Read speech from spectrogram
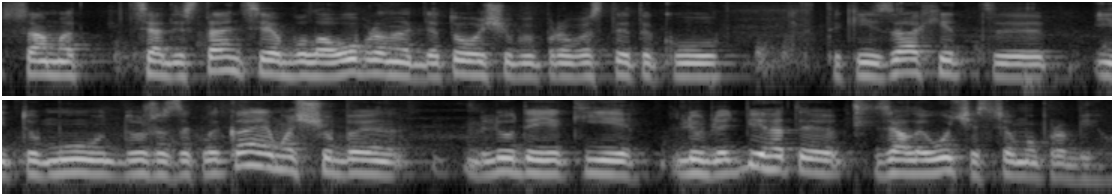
саме ця дистанція була обрана для того, щоб провести таку, такий захід. е, І тому дуже закликаємо, щоб люди, які люблять бігати, взяли участь в цьому пробігу.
